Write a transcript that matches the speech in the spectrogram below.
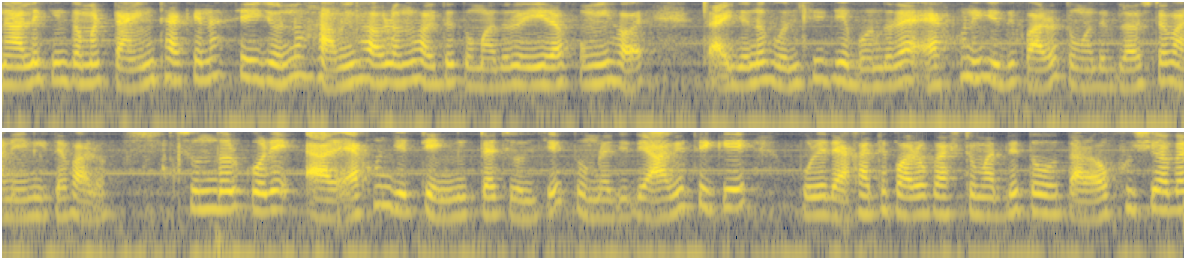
নাহলে কিন্তু আমার টাইম থাকে না, সেই জন্য আমি ভাবলাম হয়তো তোমাদেরও এইরকমই হয়। তাই জন্য বলছি যে, বন্ধুরা, এখনই যদি পারো তোমাদের ব্লাউজটা বানিয়ে নিতে পারো। সুন্দর করে, আর এখন যে টেকনিকটা চলছে, তোমরা যদি আগে থেকে পরে দেখাতে পারো কাস্টমারদের তো তারাও খুশি হবে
